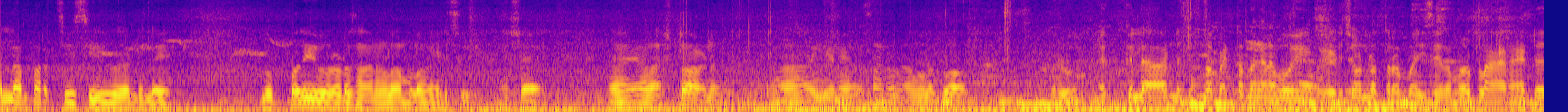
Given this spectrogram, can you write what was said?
എല്ലാം പർച്ചേസ് ചെയ്ത് കണ്ടില്ലേ? മുപ്പത് യൂറോയുടെ സാധനങ്ങൾ നമ്മൾ മേടിച്ച്. പക്ഷേ ഭയങ്കര നഷ്ടമാണ് ഇങ്ങനെ സാധനം നമ്മളിപ്പോൾ ഒരു ലക്കില്ലാണ്ട് ചുമ്മാ പെട്ടെന്ന് അങ്ങനെ പോയി മേടിച്ചുകൊണ്ട് അത്രയും പൈസ നമ്മൾ പ്ലാനായിട്ട്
